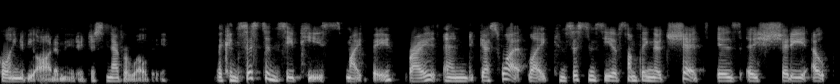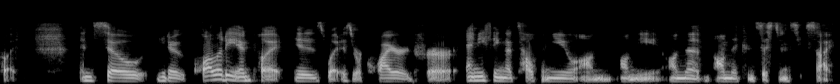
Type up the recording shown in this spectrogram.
going to be automated just never will be the consistency piece might be, right? And guess what? Like consistency of something that's shit is a shitty output. And so, you know, quality input is what is required for anything that's helping you on on the on the on the consistency side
